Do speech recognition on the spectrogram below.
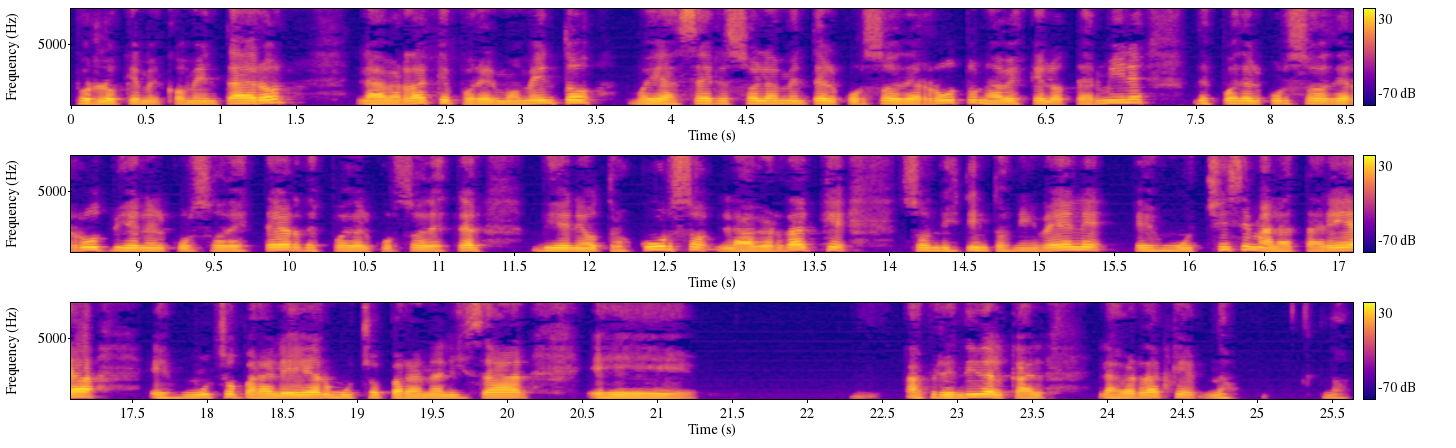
por lo que me comentaron. La verdad que por el momento voy a hacer solamente el curso de Ruth una vez que lo termine. Después del curso de Ruth viene el curso de Esther. Después del curso de Esther viene otro curso. La verdad que son distintos niveles. Es muchísima la tarea es mucho para leer, mucho para analizar. Eh, aprendí del cal, la verdad que no, no,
